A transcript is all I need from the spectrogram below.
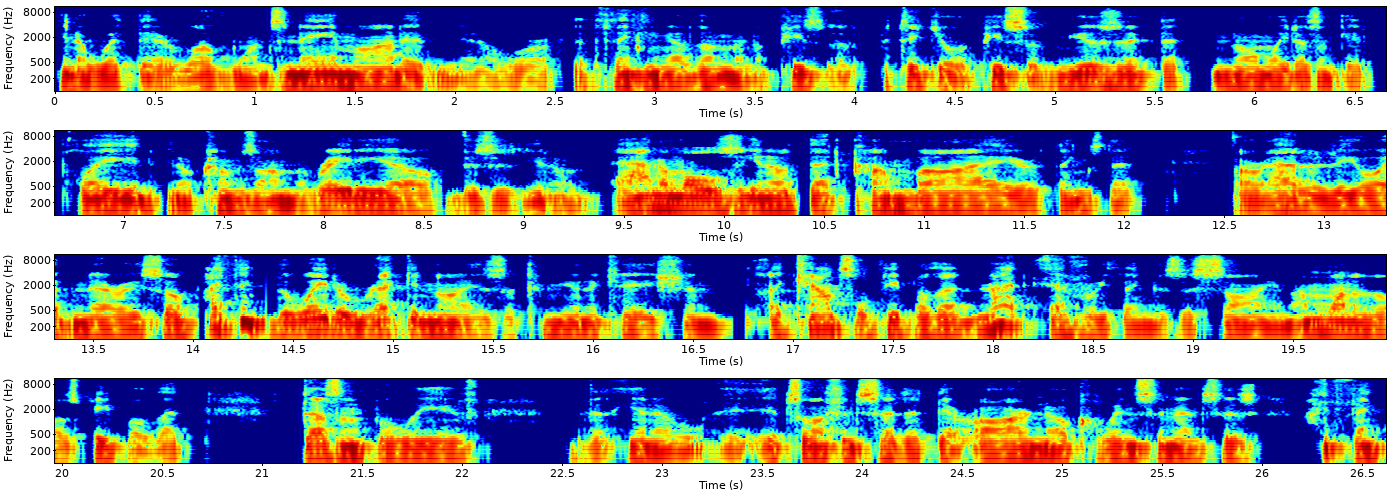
you know with their loved one's name on it and, you know or they're thinking of them in a piece of particular piece of music that normally doesn't get played you know comes on the radio visit you know animals you know that come by or things that are out of the ordinary. So I think the way to recognize a communication, I counsel people that not everything is a sign. I'm one of those people that doesn't believe that, you know, it's often said that there are no coincidences. I think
